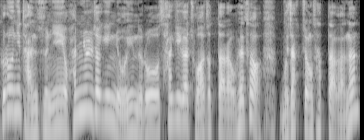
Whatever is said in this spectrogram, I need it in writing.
그러니 단순히 환율적인 요인으로 사기가 좋아졌다라고 해서 무작정 샀다가는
